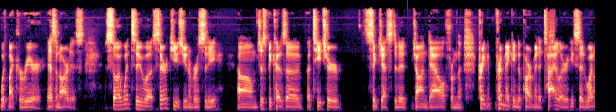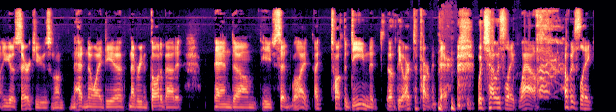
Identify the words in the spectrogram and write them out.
with my career as an artist. So I went to uh, Syracuse University um, just because a, a teacher suggested it. John Dow from the print, printmaking department at Tyler, he said, "Why don't you go to Syracuse?" And I had no idea, never even thought about it. And um, he said, "Well, I, I taught the dean of the art department there," which I was like, "Wow." I was like,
